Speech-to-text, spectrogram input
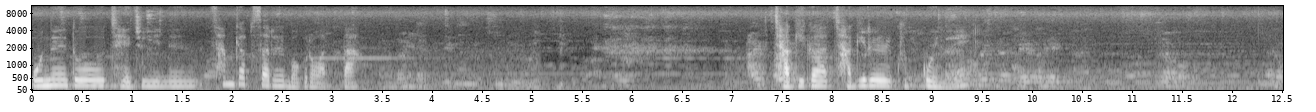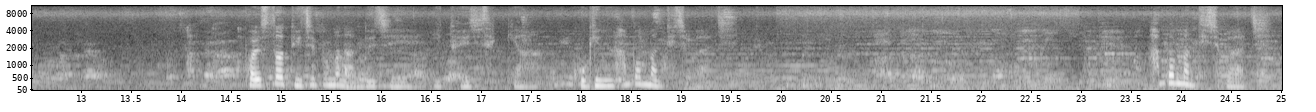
오늘도 재준이는 삼겹살을 먹으러 왔다. 자기가 자기를 굽고 있네. 벌써 뒤집으면 안 되지. 이 돼지 새끼야. 고기는 한 번만 뒤집어야지. 한 번만 뒤집어야지.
